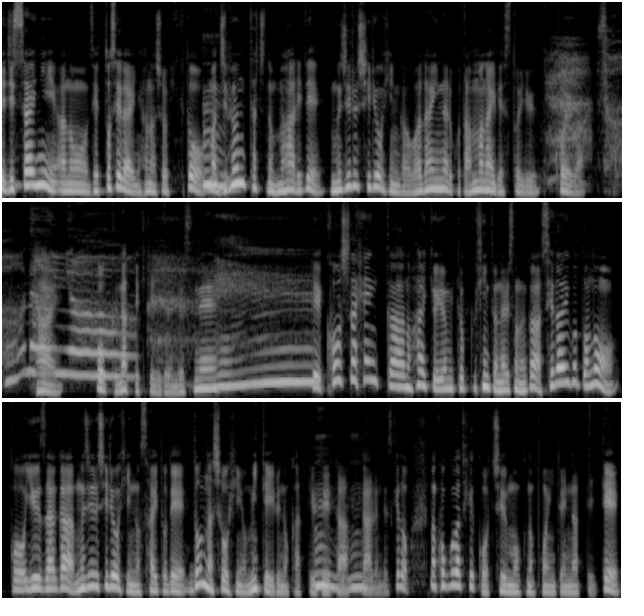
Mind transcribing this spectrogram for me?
で実際にあの Z 世代に話を聞くと、うん、まあ、自分たちの周りで無印良品が話題になることあんまないですという声が、はい、多くなってきているんですね。でこうした変化の背景を読み解くヒントになりそうなのが世代ごとのこうユーザーが無印良品のサイトでどんな商品を見ているのかっていうデータがあるんですけど、うんうん、まあ、ここが結構注目のポイントになっていて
